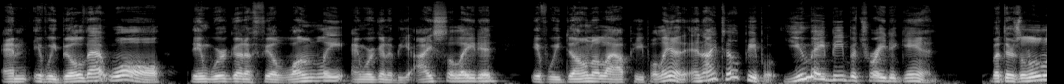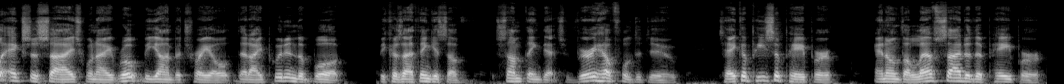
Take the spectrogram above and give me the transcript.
And if we build that wall, then we're going to feel lonely and we're going to be isolated if we don't allow people in. And I tell people, you may be betrayed again, but there's a little exercise when I wrote Beyond Betrayal that I put in the book because I think it's a, something that's very helpful to do. Take a piece of paper and on the left side of the paper,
